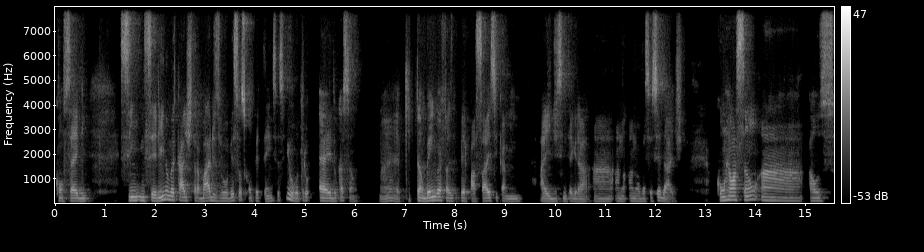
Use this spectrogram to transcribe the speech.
consegue se inserir no mercado de trabalho, desenvolver suas competências, e o outro é a educação, né? que também vai fazer, perpassar esse caminho aí de se integrar à, nova sociedade. Com relação a, aos,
